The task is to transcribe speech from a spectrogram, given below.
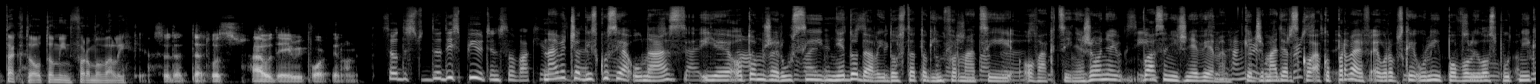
Takto o tom informovali. Najväčšia diskusia u nás je o tom, že Rusi nedodali dostatok informácií o vakcíne, že o nej vlastne nič nevieme. Keďže Maďarsko ako prvé v Európskej únii povolilo Sputnik,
